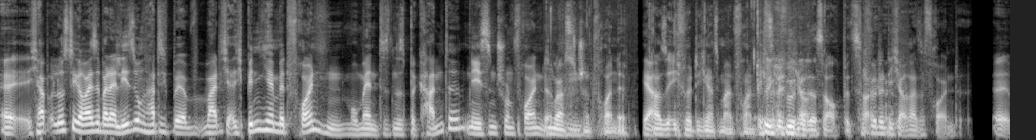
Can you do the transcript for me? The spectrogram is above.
ich habe lustigerweise bei der Lesung hatte ich, meinte ich, ich bin hier mit Freunden. Moment, sind das Bekannte? Nee, es sind schon Freunde. Du hast schon Freunde. Ja. Also ich würde dich als meinen Freund ich, würde würde, dich auch- das auch Ich bezeichnen. würde dich auch als Freund. Äh,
